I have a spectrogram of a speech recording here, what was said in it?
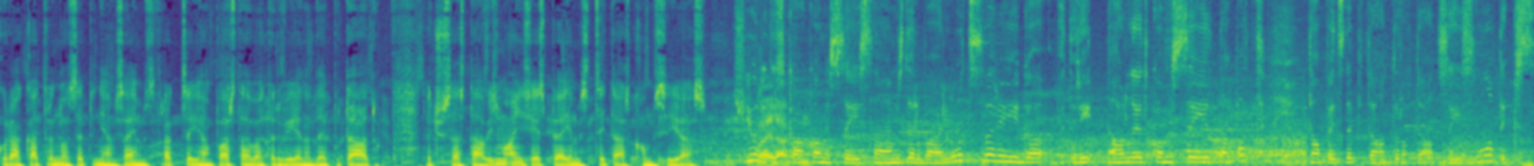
kurā katra no septiņām Saimas frakcijām pārstāvēt ar vienu deputātu. Taču sastāv izmaiņas iespējamas citās komisijās. Juridiskā komisija Saimas darbā ir ļoti svarīga, bet arī ārlietu komisija tāpat. Tāpēc deputātu rotācijas notiks.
